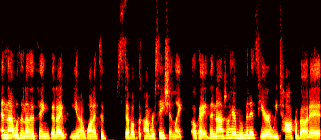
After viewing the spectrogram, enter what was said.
and that was another thing that i you know I wanted to step up the conversation like okay the natural hair movement is here we talk about it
